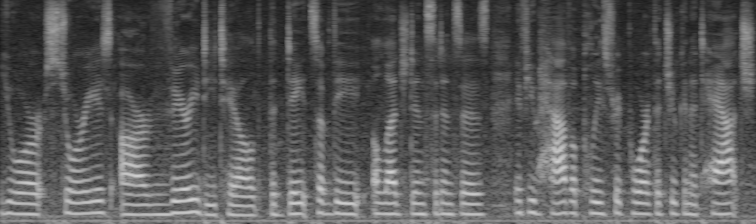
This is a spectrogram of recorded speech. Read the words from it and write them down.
your stories are very detailed, the dates of the alleged incidences, if you have a police report that you can attach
